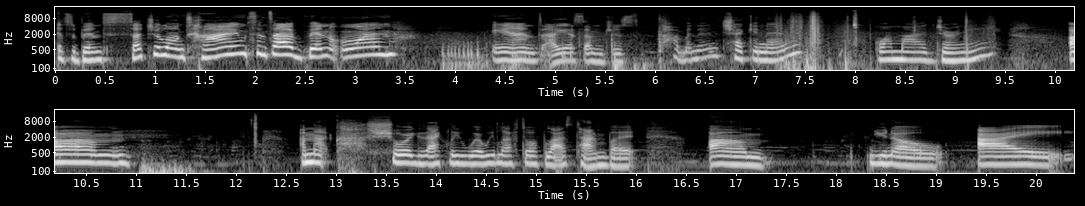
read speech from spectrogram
It's been such a long time since I've been on, and I guess I'm just coming in, checking in on my journey. Um, I'm not sure exactly where we left off last time, but um, you know, I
